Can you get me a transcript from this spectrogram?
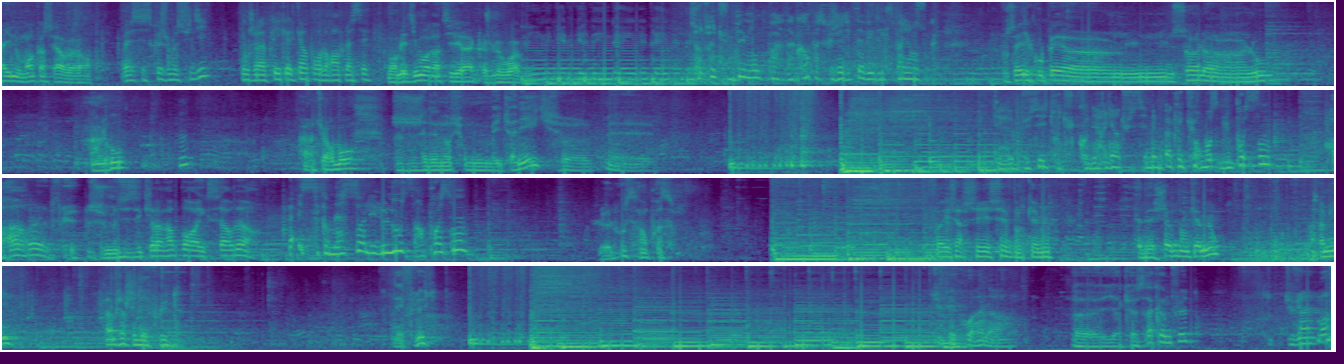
Là, il nous manque un serveur. Ben, c'est ce que je me suis dit. Donc j'ai appelé quelqu'un pour le remplacer. Bon, mais dis-moi quand il est là, que je le vois. Surtout, tu te démontes pas, d'accord? Parce que j'ai dit que t'avais de l'expérience. Donc... Vous savez découper euh, une, une sole, un loup Un loup Un turbo J'ai des notions mécaniques, euh, mais T'es abusé, toi, tu connais rien. Tu sais même pas que le turbo, c'est du poisson. Ah ouais, parce que je me disais quel rapport avec serveur? Bah, c'est comme la sole et le loup, c'est un poisson. Le loup, c'est un poisson. Faut aller chercher les chefs dans le camion. A des chefs dans le camion? Samy Va me chercher des flûtes. Des flûtes? Tu fais quoi là? Il Euh, y a que ça comme flûte? Tu viens avec moi?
